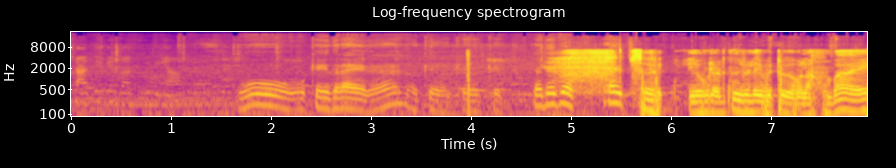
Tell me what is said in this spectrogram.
शादी के बाद फिर यहाँ पे ओ ओके इधर आएगा ओके ओके ओके तो देखो right. சரி இவங்களை எடுத்து வெளியே விட்டு போகலாம் பாய்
